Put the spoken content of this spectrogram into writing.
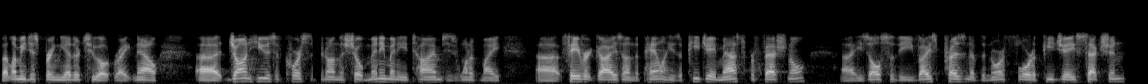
But let me just bring the other two out right now. Uh, John Hughes, of course, has been on the show many, many times. He's one of my uh, favorite guys on the panel. He's a PGA Master Professional. Uh, he's also the Vice President of the North Florida PGA section,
